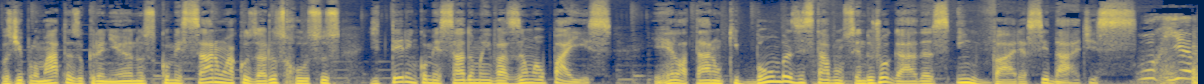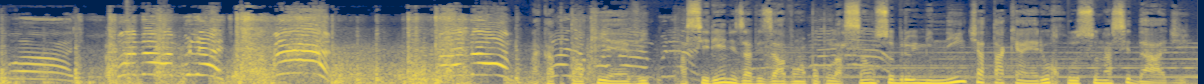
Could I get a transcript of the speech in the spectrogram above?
Os diplomatas ucranianos começaram a acusar os russos de terem começado uma invasão ao país e relataram que bombas estavam sendo jogadas em várias cidades. Na capital Kiev, as sirenes avisavam a população sobre o iminente ataque aéreo russo na cidade.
